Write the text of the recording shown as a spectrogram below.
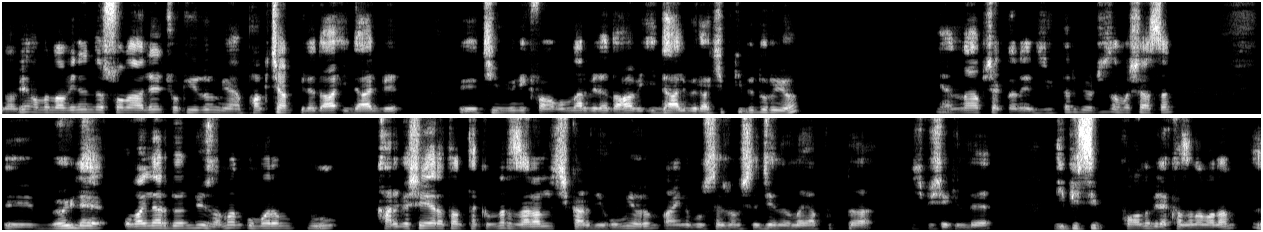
Navi ama Navi'nin de son hali çok iyi durmuyor. Yani PacChamp bile daha ideal bir e, Team Unique falan onlar bile daha bir ideal bir rakip gibi duruyor. Yani ne yapacaklar ne edecekler göreceğiz ama şahsen e, böyle olaylar döndüğü zaman umarım bu kargaşa yaratan takımlar zararlı çıkar diye umuyorum. Aynı bu sezon işte General'a yapıp da hiçbir şekilde DPC puanı bile kazanamadan e,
